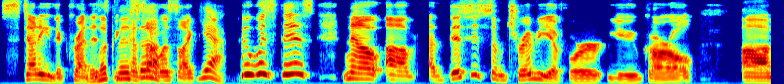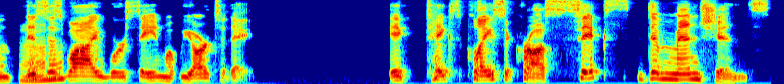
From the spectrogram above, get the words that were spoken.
study the credits Look because I was like, yeah. Who was this? Now, uh, this is some trivia for you, Carl. Um, this is Uh-huh. why we're saying what we are today. It takes place across six dimensions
